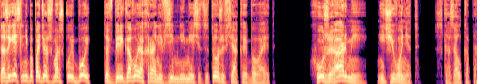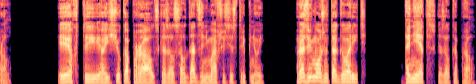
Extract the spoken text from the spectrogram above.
«Даже если не попадешь в морской бой, то в береговой охране в зимние месяцы тоже всякое бывает. Хуже армии ничего нет, — сказал капрал. «Эх ты, а еще капрал», — сказал солдат, занимавшийся стряпней. «Разве можно так говорить?» «Да нет», — сказал капрал.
